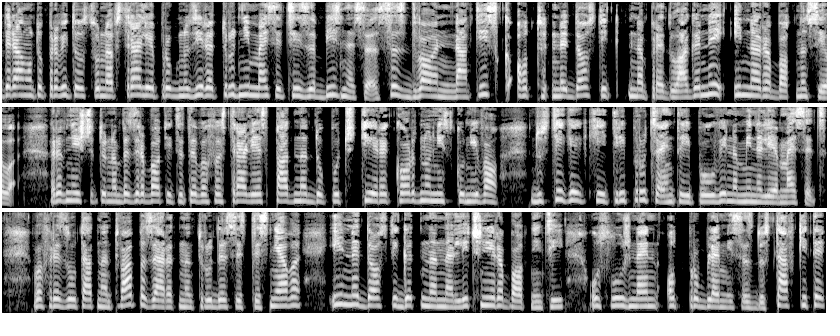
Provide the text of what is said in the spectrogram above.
Федералното правителство на Австралия прогнозира трудни месеци за бизнеса с двоен натиск от недостиг на предлагане и на работна сила. Равнището на безработицата в Австралия спадна до почти рекордно ниско ниво, достигайки 3% и половина миналия месец. В резултат на това пазарът на труда се стеснява и недостигът на налични работници, осложнен от проблеми с доставките,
